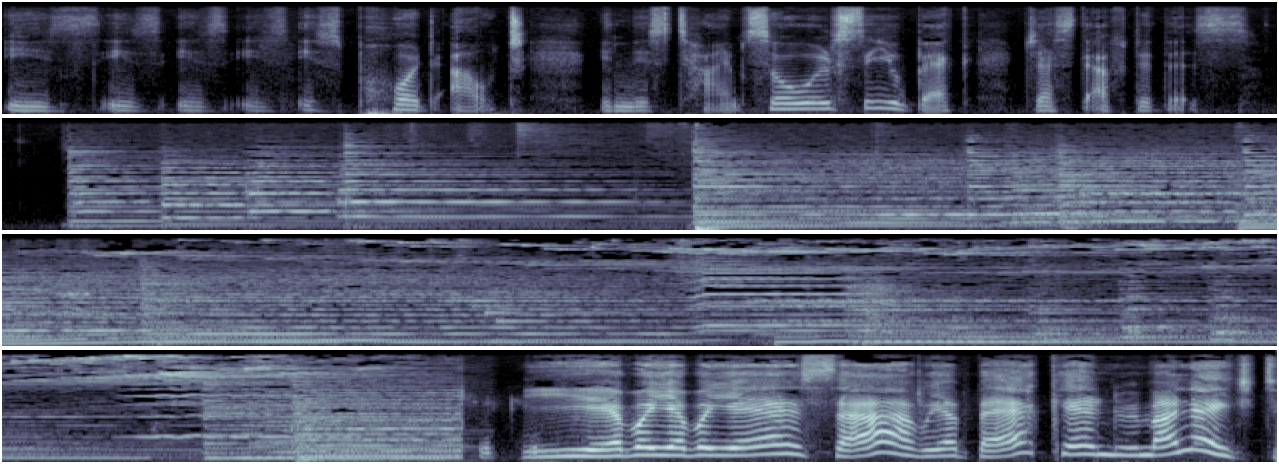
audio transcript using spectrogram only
is, is, is, is, is poured out in this time. So we'll see you back just after this. Yeah, but yeah, but yes, ah, we are back and we managed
